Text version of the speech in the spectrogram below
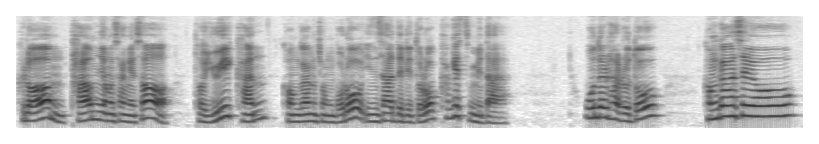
그럼 다음 영상에서 더 유익한 건강 정보로 인사드리도록 하겠습니다. 오늘 하루도 건강하세요.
